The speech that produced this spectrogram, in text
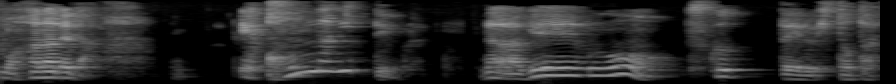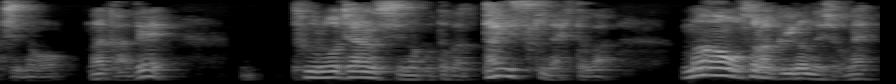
う、もう鼻出た。え、こんなにっていうくらい。だからゲームを作っている人たちの中で、プロ雀士のことが大好きな人が、まあおそらくいるんでしょうね。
